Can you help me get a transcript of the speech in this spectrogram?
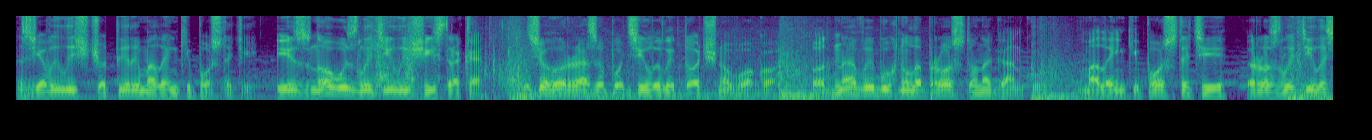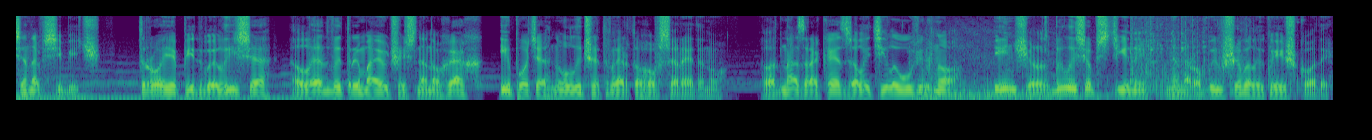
з'явились чотири маленькі постаті, і знову злетіли шість ракет. Цього разу поцілили точно в око. Одна вибухнула просто на ганку. Маленькі постаті розлетілися на всібіч. Троє підвелися, ледве тримаючись на ногах, і потягнули четвертого всередину. Одна з ракет залетіла у вікно, інші розбились об стіни, не наробивши великої шкоди.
